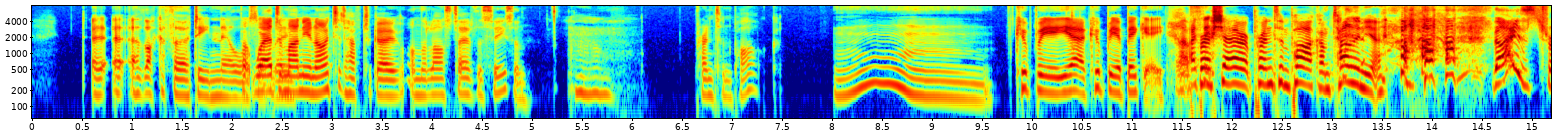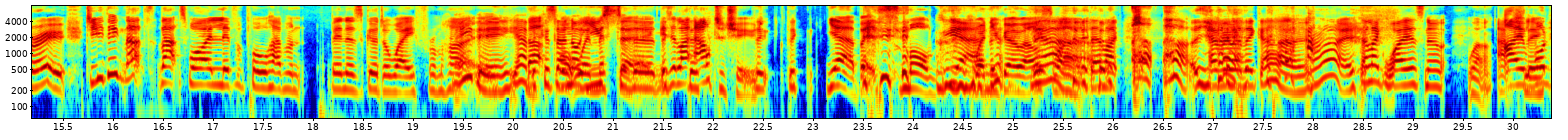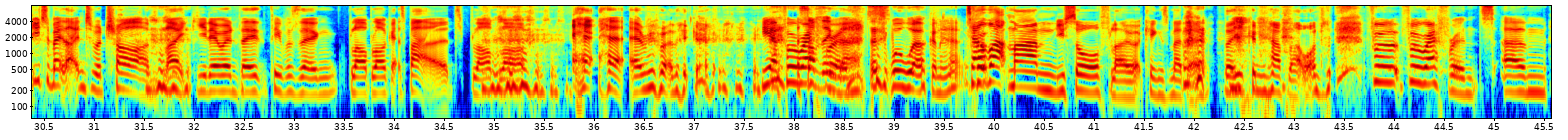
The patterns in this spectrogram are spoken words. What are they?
A, a, a- like a 13 nil. But where do Man United have to go on the last day of the season? Prenton Park. Mm, could be, yeah, could be a biggie. That fresh air at Prenton Park, I'm telling you. That is true. Do you think that's that's why Liverpool haven't been as good away from home? Maybe, yeah, That's because they're not used to the- missing. Is it like the- altitude? the, the, yeah, but it's smog Yeah. when you go elsewhere. yeah, they're like everywhere they go. Right. They're like, why is no? Well, actually, I want you to make that into a chant, like you know when they people sing "blah blah gets battered," blah blah, everywhere they go. yeah, for Something reference, we'll work on it. Tell that man you saw Flo at Kings Meadow that you couldn't have that one. for for reference, um,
